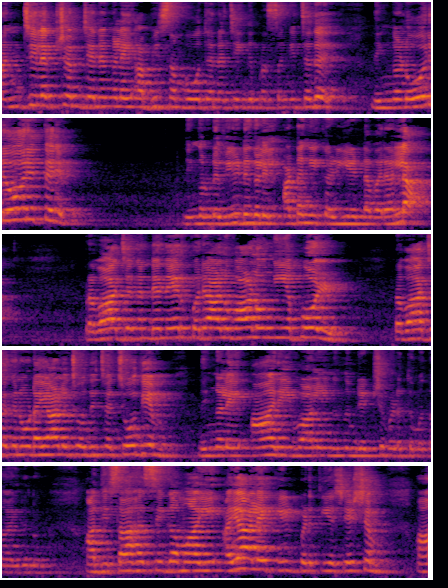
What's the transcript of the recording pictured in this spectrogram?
അഞ്ചു ലക്ഷം ജനങ്ങളെ അഭിസംബോധന ചെയ്ത് പ്രസംഗിച്ചത് നിങ്ങൾ ഓരോരുത്തരും നിങ്ങളുടെ വീടുകളിൽ അടങ്ങി കഴിയേണ്ടവരല്ല. പ്രവാചകന്റെ നേർക്കൊരാൾ വാളോങ്ങിയപ്പോൾ പ്രവാചകനോട് അയാൾ ചോദിച്ച ചോദ്യം നിങ്ങളെ ആര് ഈ വാളിൽ നിന്നും രക്ഷപ്പെടുത്തുമെന്നായിരുന്നു. അതിസാഹസികമായി അയാളെ കീഴ്പ്പെടുത്തിയ ശേഷം ആ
